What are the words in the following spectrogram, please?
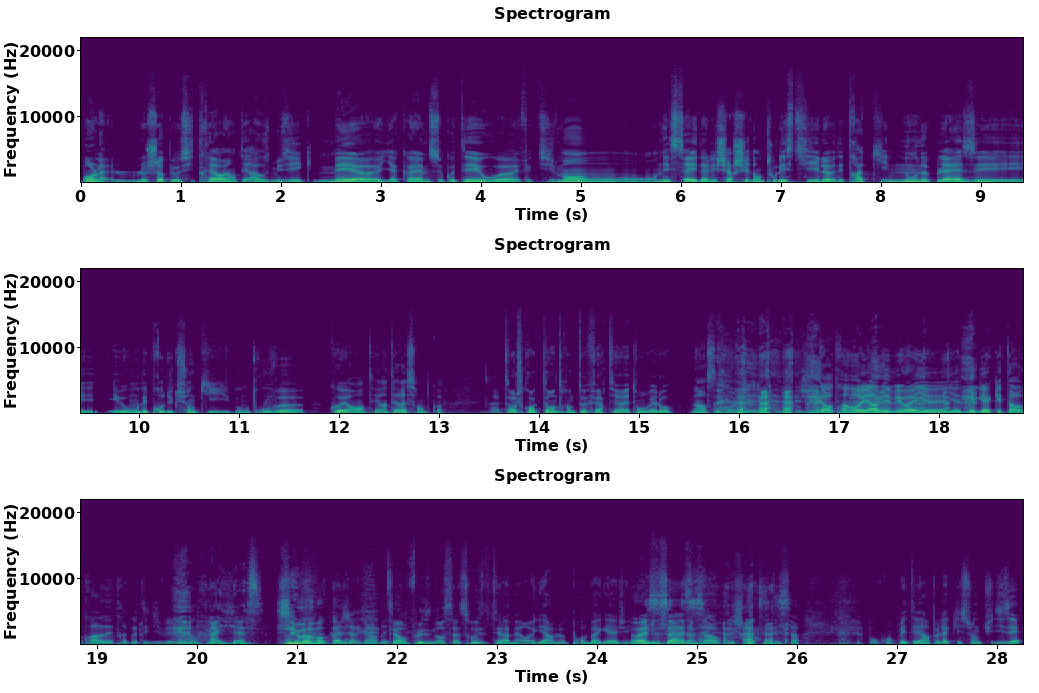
Bon, le shop est aussi très orienté house music, mais euh, il y a quand même ce côté où euh, effectivement on, essaye d'aller chercher dans tous les styles euh, des tracks qui nous ne plaisent et, et- ont des productions qui on trouve cohérentes et intéressantes quoi. Attends, je crois que t'es en train de te faire tirer ton vélo. Non, c'est bon, j'étais en train de regarder, mais ouais, il y a- il y, a deux gars qui étaient en train d'être à côté du vélo, donc euh, Ah yes. je sais pas pourquoi j'ai regardé. Tu sais, en plus, non, ça se trouve, ils étaient là, mais regarde, le porte-bagages. Ouais, c'est ça, c'est ça. En plus, je crois que c'était ça. Pour compléter un peu la question que tu disais,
